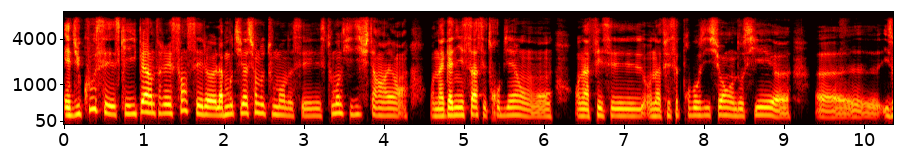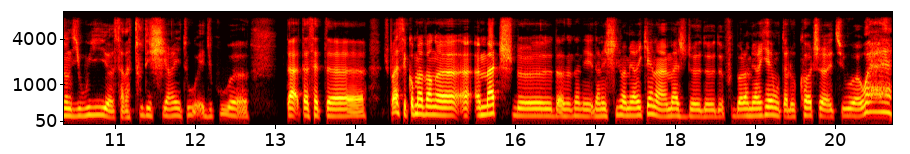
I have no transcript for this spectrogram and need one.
et du coup, c'est ce qui est hyper intéressant, c'est la motivation de tout le monde. C'est tout le monde qui dit: «Putain, on a gagné ça, c'est trop bien, on on a fait ces on a fait cette proposition en dossier, heu heu, ils ont dit oui, ça va tout déchirer et tout» et du coup, heu, tu as as cette, heu, je sais pas, c'est comme avant, un un match de dans les films américains, un match de de football américain où tu as le coach et tu: «Ouais,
